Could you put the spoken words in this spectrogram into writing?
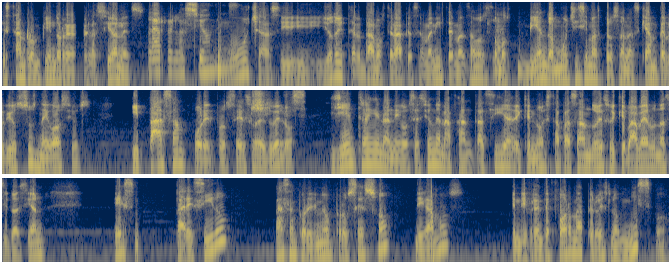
están rompiendo relaciones? Las relaciones. Muchas, y, yo doy damos terapias, hermanita, además estamos, viendo a muchísimas personas que han perdido sus negocios y pasan por el proceso de duelo y entran en la negociación de la fantasía de que no está pasando eso y que va a haber una situación. ¿Es parecido? ¿Pasan por el mismo proceso, digamos? En diferente forma, pero es lo mismo.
